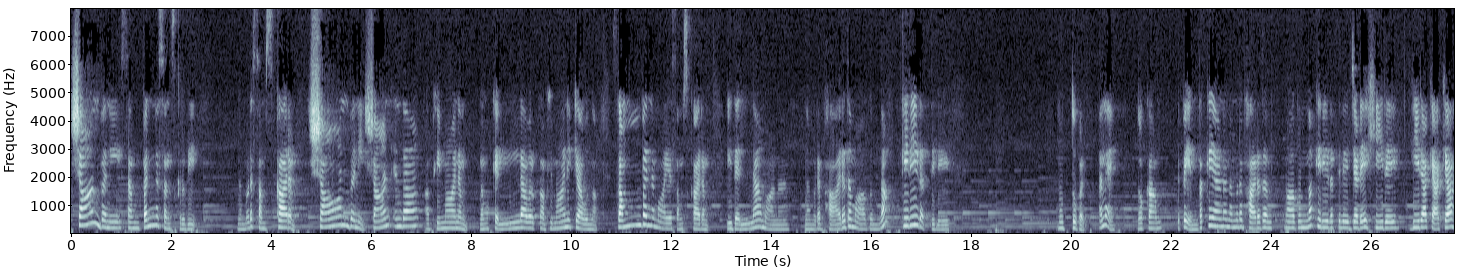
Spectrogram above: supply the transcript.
ഷാൻ ബനി സമ്പന്ന സംസ്കൃതി. നമ്മുടെ സംസ്കാരം. ഷാൻ ബനി. ഷാൻ എന്താ? അഭിമാനം. നമുക്കെല്ലാവർക്കും അഭിമാനിക്കാവുന്ന സമ്പന്നമായ സംസ്കാരം ഇതെല്ലാമാണ് നമ്മുടെ ഭാരതമാകുന്ന കിരീടത്തിലെ മുത്തുകൾ അല്ലേ? നോക്കാം. ഇപ്പൊ എന്തൊക്കെയാണ് നമ്മുടെ ഭാരതമാകുന്ന കിരീടത്തിലെ ജഡേ ഹീരേ ഹീര ക്യാ ക്യാ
